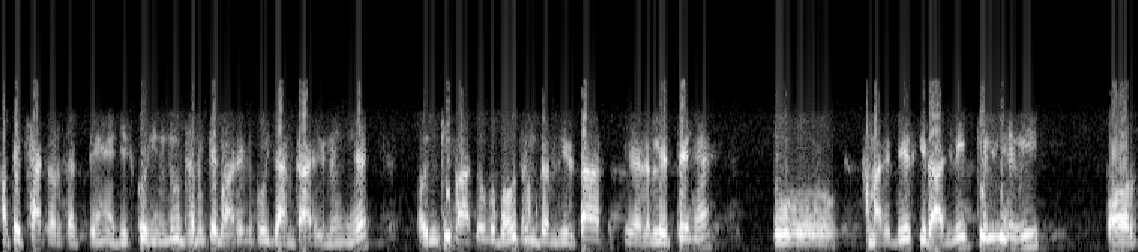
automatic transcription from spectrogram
अपेक्षा कर सकते हैं जिसको हिंदू धर्म के बारे में कोई जानकारी नहीं है और इनकी बातों को बहुत हम गंभीरता से अगर लेते हैं तो हमारे देश की राजनीति के लिए भी और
